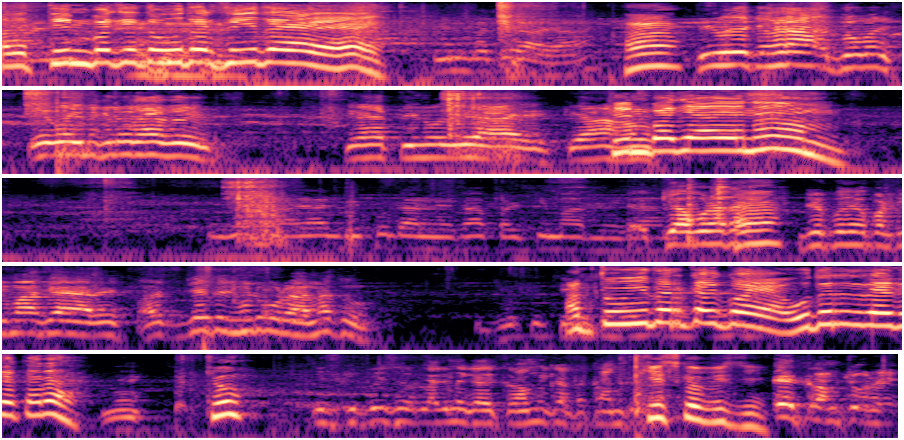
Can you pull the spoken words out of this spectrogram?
अरे तीन बजे तो उधर से इधर आए हैं. हाँ? तीन बजे कहा? दो बजे एक बजे निकले रहा क्या तीन बजे आए? क्या तीन बजे आए ना हम? क्या बोला था? हाँ? जो पूरा पलटी मार के आया ये तो झूठ बोल रहा है ना तू? अब तू इधर कहीं को आया? उधर ही रह दे करा क्यों? इसके पीछे लगने का काम नहीं करता काम किसको पीछे? एक काम चोर है।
